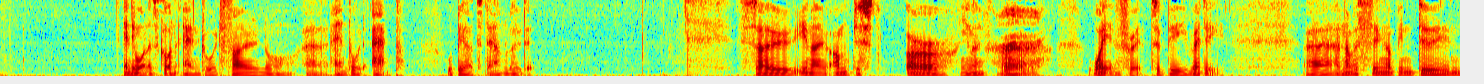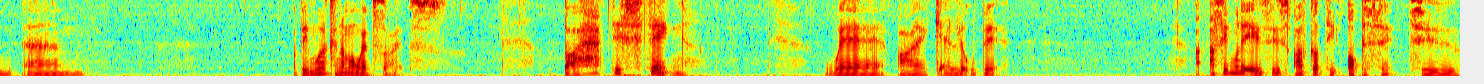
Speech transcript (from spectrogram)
anyone that's got an Android phone or uh, Android app will be able to download it. So, you know, I'm just, uh, you know, uh, waiting for it to be ready. Uh, another thing I've been doing, um, I've been working on my websites, but I had this thing where I get a little bit. I think what it is is I've got the opposite to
